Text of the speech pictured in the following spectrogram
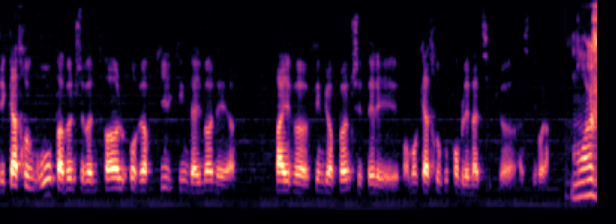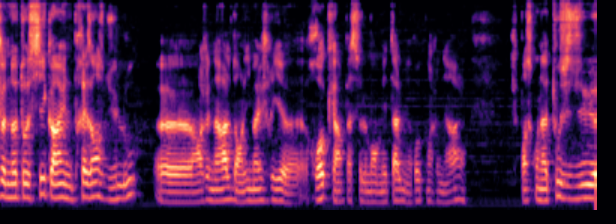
ces quatre groupes, Avenged Sevenfold, Overkill, King Diamond et euh, Five euh, Finger Punch étaient les, quatre groupes emblématiques euh, à ce niveau-là. Moi, je note aussi quand même une présence du loup, en général dans l'imagerie rock, hein, pas seulement métal, mais rock en général. Je pense qu'on a tous vu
